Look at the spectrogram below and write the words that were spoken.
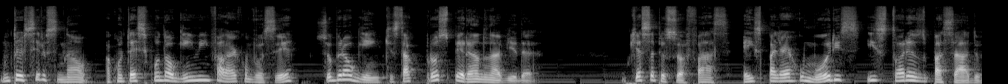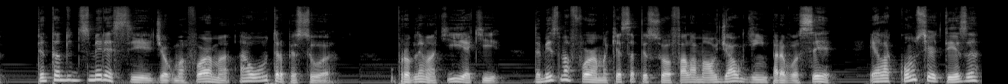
Um terceiro sinal acontece quando alguém vem falar com você sobre alguém que está prosperando na vida. O que essa pessoa faz é espalhar rumores e histórias do passado, tentando desmerecer de alguma forma a outra pessoa. O problema aqui é que, da mesma forma que essa pessoa fala mal de alguém para você, ela com certeza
